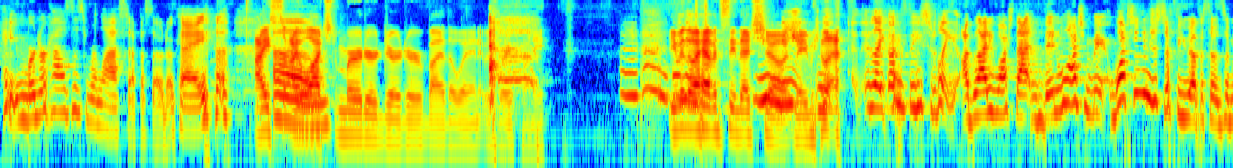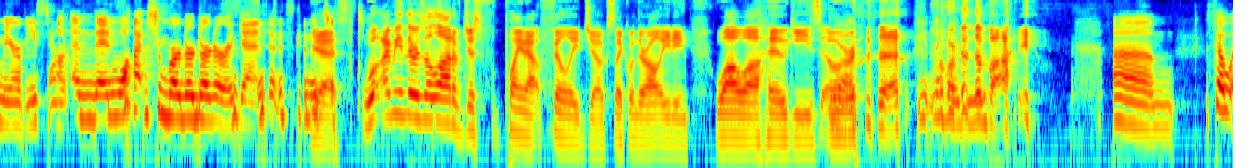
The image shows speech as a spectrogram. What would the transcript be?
hey, murder houses were last episode, okay? I, Um, I watched Murder Durder, by the way, and it was very funny. Even though I haven't seen that show, it made me laugh. Like, okay, so you should like. I'm glad you watched that, and then watch Mar- watch even just a few episodes of Mare of Easttown, and then watch Murder Durder again, and it's gonna Yes. just. Well, I mean, there's a lot of just playing out Philly jokes, like when they're all eating Wawa hoagies over Yes. the the over the body. Um, so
